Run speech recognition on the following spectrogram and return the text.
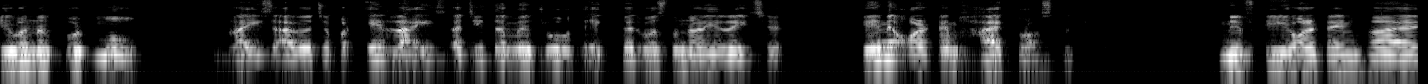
given a good move rise આવ્યો છે. પણ એ રાઈઝ હજી તમે જુઓ તો એક જ વસ્તુ નડી રહી છે કે એને ઓલ ટાઈમ હાઈ ક્રોસ નથી નિફ્ટી ઓલ ટાઈમ હાઈ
